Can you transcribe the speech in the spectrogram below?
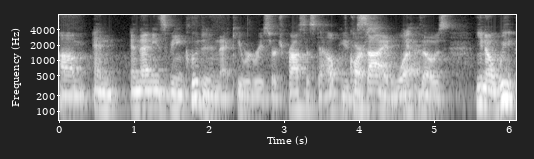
um, and and that needs to be included in that keyword research process to help you decide what Yeah. those. You know, we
